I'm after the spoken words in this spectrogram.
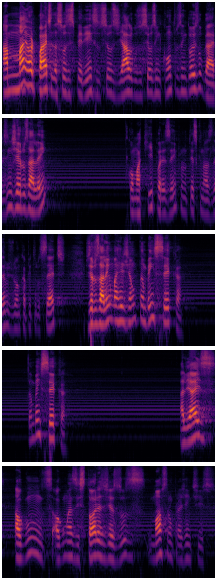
a maior parte das suas experiências, dos seus diálogos, dos seus encontros em dois lugares: em Jerusalém, como aqui, por exemplo, no texto que nós lemos, João capítulo 7. Jerusalém, uma região também seca. Também seca. Aliás, alguns, algumas histórias de Jesus mostram para a gente isso.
